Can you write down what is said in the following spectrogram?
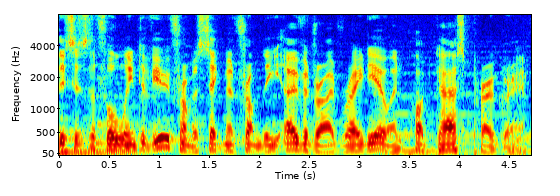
This is the full interview from a segment from the Overdrive radio and podcast program.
